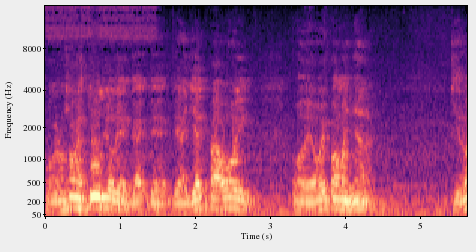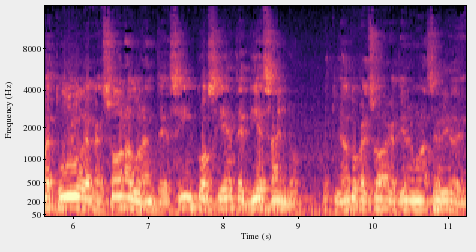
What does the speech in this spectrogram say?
porque no son estudios de, ayer para hoy o de hoy para mañana, sino estudios de personas durante 5, 7, 10 años, estudiando personas que tienen una serie de,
